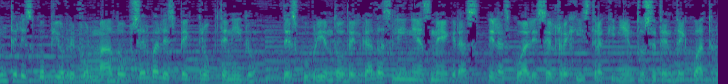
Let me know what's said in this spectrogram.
un telescopio reformado observa el espectro obtenido, descubriendo delgadas líneas negras, de las cuales él registra 574.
